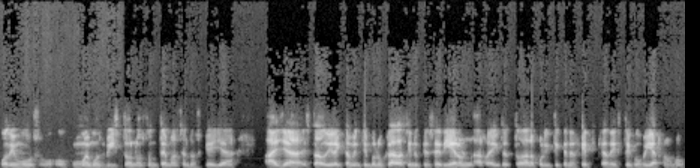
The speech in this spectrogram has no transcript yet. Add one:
podemos o, como hemos visto no son temas en los que ella haya estado directamente involucrada, sino que se dieron a raíz de toda la política energética de este gobierno. ¿no?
